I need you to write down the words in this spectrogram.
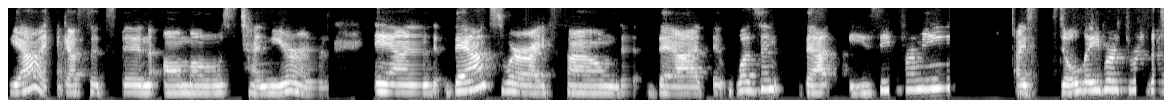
yeah, I guess it's been almost 10 years. And that's where I found that it wasn't that easy for me. I still labor through the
